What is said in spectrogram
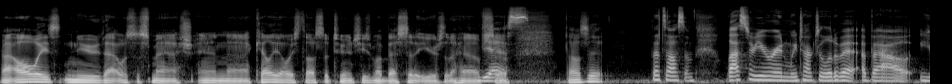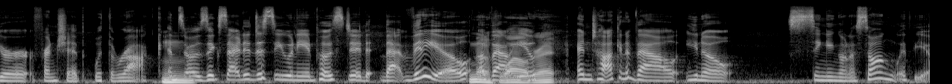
I always knew that was a smash, and uh, Kelly always thought so too. And she's my best set of ears that I have. Yes. So that was it. That's awesome. Last time you were in, we talked a little bit about your friendship with The Rock. And so I was excited to see when he had posted that video Mm. No, about wild, you right? and talking about, you know, singing on a song with you.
